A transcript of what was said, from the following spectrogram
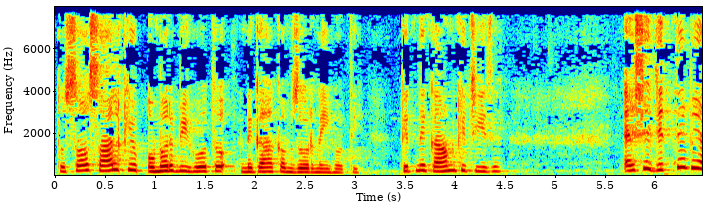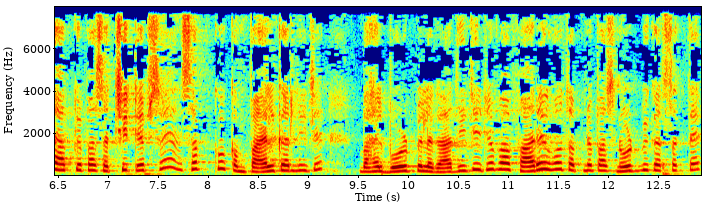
تو سو سال کی عمر بھی ہو تو نگاہ کمزور نہیں ہوتی۔ کتنے کام کی چیز ہے۔ ایسے جتنے بھی آپ کے پاس اچھی ٹپس ہیں، ان سب کو کمپائل کر لیجیے، باہر بورڈ پہ لگا دیجیے۔ جب آپ فارغ ہو تو اپنے پاس نوٹ بھی کر سکتے ہیں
